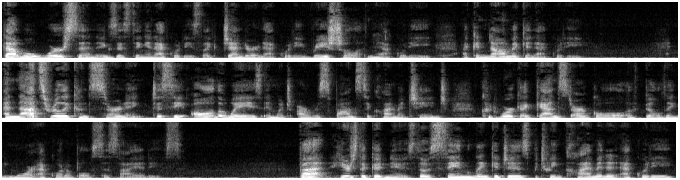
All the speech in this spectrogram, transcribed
that will worsen existing inequities like gender inequity, racial inequity, economic inequity. And that's really concerning to see all the ways in which our response to climate change could work against our goal of building more equitable societies. But here's the good news those same linkages between climate and equity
